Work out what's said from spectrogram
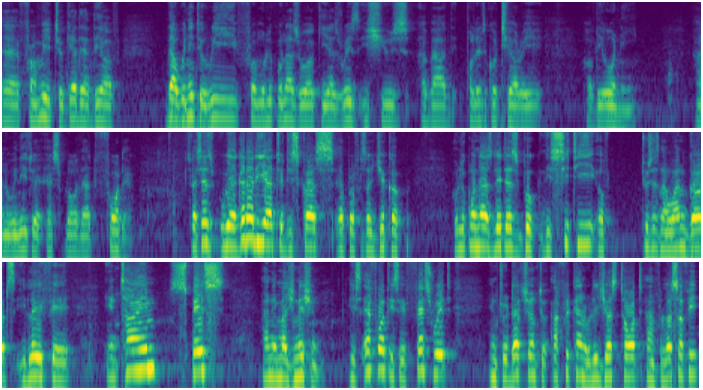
uh, from it to get the idea of that we need to read from Olupona's work. He has raised issues about the political theory of the Ooni, and we need to explore that further. So it says, we are gathered here to discuss uh, Professor Jacob Olupona's latest book, The City of 2001 Gods Ile Ife in time, space, and imagination. His effort is a first-rate introduction to African religious thought and philosophy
